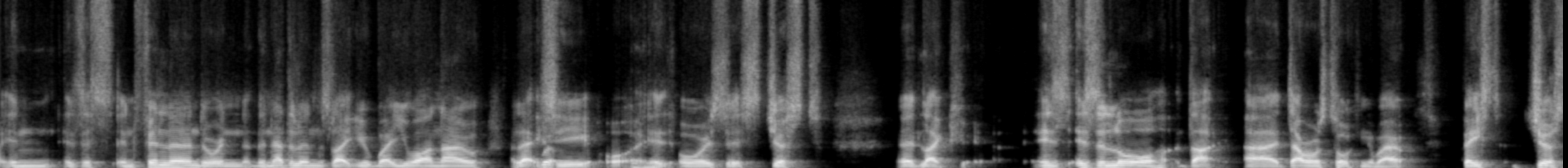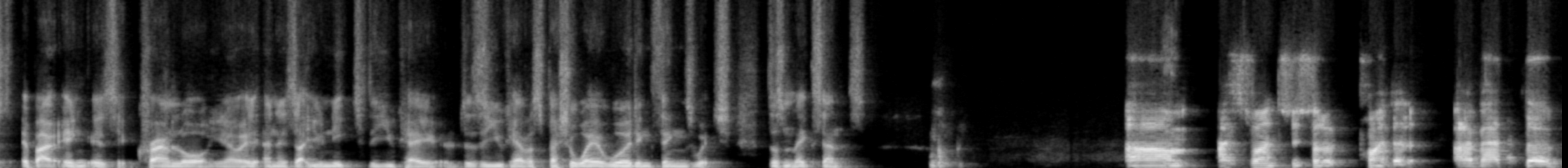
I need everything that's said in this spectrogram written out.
in is this in Finland or in the Netherlands, like you where you are now, Aleksi, or mhm. or is this just uh, like is is the law that uh, Daryl's talking about based just about is it crown law? You know, and is that unique to the UK? Or does the UK have a special way of wording things which doesn't make sense? Um, I just want to sort of point that I've had the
